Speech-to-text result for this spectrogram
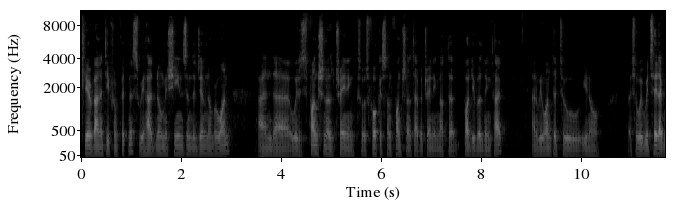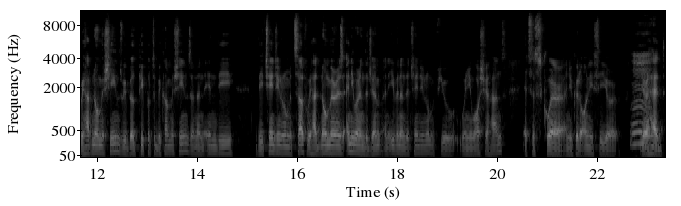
clear vanity from fitness. We had no machines in the gym, number one, and uh, it was functional training. So it was focused on functional type of training, not the bodybuilding type. And we wanted to, you know, so we would say like we have no machines. We build people to become machines, and then in the the changing room itself, we had no mirrors anywhere in the gym, and even in the changing room, if you when you wash your hands, it's a square, and you could only see your your Mm. head.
